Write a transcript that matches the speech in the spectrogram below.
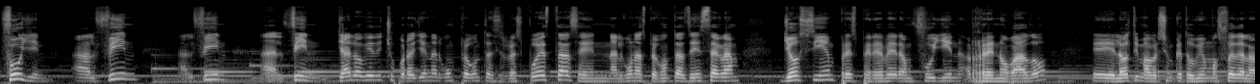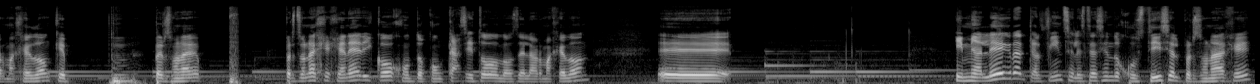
Fujin, al fin, al fin, al fin. Ya lo había dicho por allí en algunas preguntas y respuestas, en algunas preguntas de Instagram. Yo siempre esperé ver a un Fujin renovado. Eh, la última versión que tuvimos fue del Armagedón, que personaje, personaje genérico junto con casi todos los del Armagedón. Eh, y me alegra que al fin se le esté haciendo justicia al personaje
